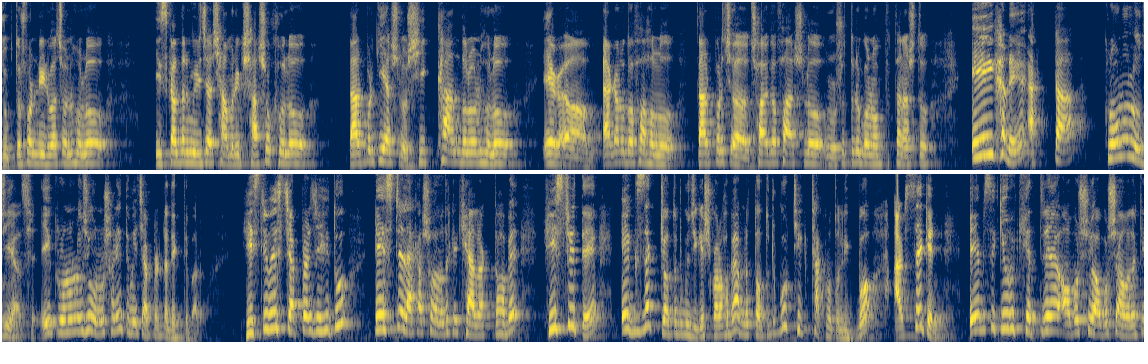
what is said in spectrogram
যুক্তফ্রন্ট নির্বাচন হলো ইস্কান্দার মির্জা সামরিক শাসক হলো, তারপর কি আসলো? শিক্ষা আন্দোলন হলো এগারো দফা হলো, তারপর ছয় দফা আসলো উনসত্তর গণ অভ্যুত্থান আসতো। এইখানে একটা ক্রোনোলজি আছে। এই ক্রোনোলজি অনুসারেই তুমি চ্যাপ্টারটা দেখতে পারো। হিস্ট্রি বেস চ্যাপ্টার যেহেতু টেস্টে লেখার সময় আমাদেরকে খেয়াল রাখতে হবে। হিস্ট্রিতে এক্সাক্ট যতটুকু জিজ্ঞেস করা হবে, আমরা ততটুকু ঠিকঠাক মতো লিখব। আর সেকেন্ড এমসিকিউর ক্ষেত্রে অবশ্যই অবশ্যই আমাদেরকে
